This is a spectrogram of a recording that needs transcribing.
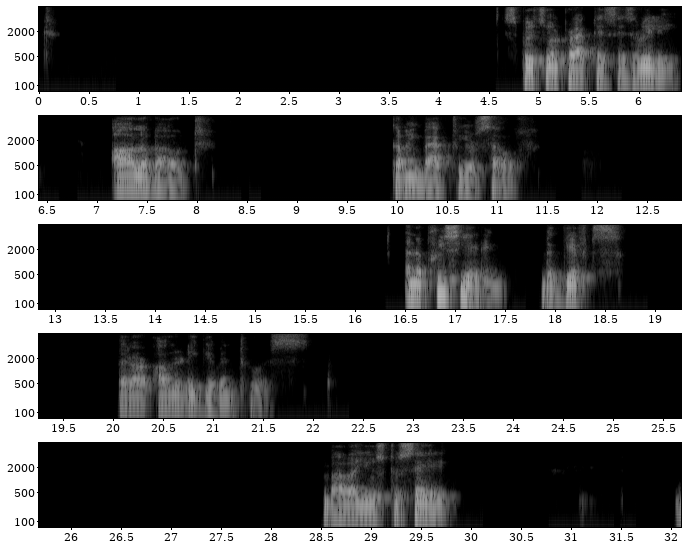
Spiritual practice is really all about coming back to yourself. And appreciating the gifts that are already given to us. Baba used to say,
